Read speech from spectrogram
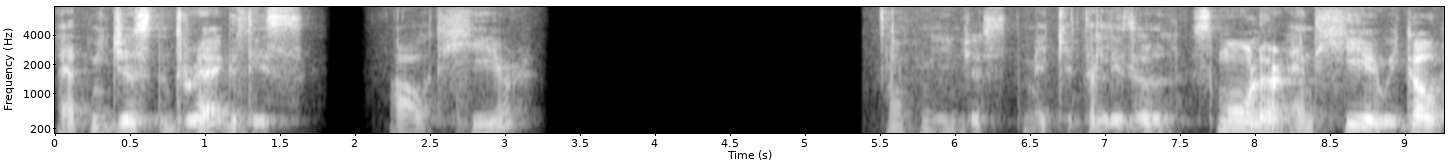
Let me just drag this out here. Let me just make it a little smaller and here we go.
